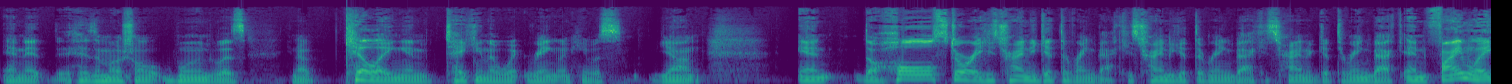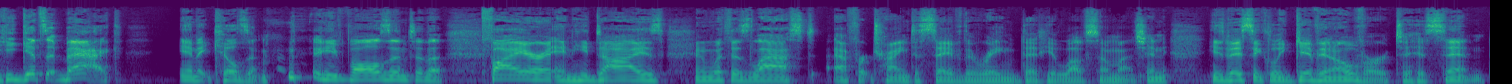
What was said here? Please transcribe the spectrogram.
And it, his emotional wound was, you know, killing and taking the ring when he was young. And the whole story, he's trying to get the ring back. He's trying to get the ring back. He's trying to get the ring back. And finally, he gets it back and it kills him. he falls into the fire and he dies and with his last effort trying to save the ring that he loves so much. And he's basically given over to his sin.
